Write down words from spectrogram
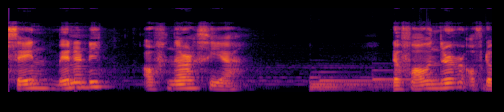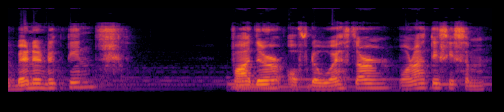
Saint Benedict of Nursia, the founder of the Benedictines, father of the Western monasticism,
